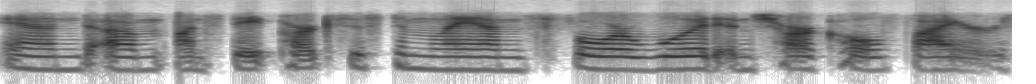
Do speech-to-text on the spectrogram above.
and um, on state park system lands for wood and charcoal fires.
